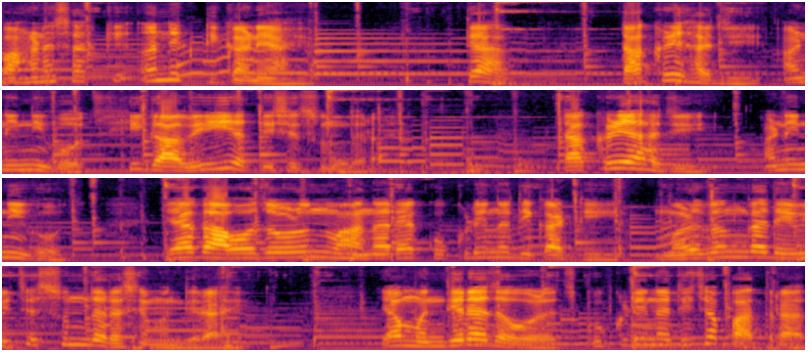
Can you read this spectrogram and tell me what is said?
पाहण्यासारखी अनेक ठिकाणे आहेत. त्यात टाकळी हाजी आणि निगोज ही गावेही अतिशय सुंदर आहेत. टाकळी हाजी आणि निगोज या गावाजवळून वाहणाऱ्या कुकडी नदीकाठी मळगंगा देवीचे सुंदर असे मंदिर आहे. या मंदिराजवळच कुकडी नदीच्या पात्रात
